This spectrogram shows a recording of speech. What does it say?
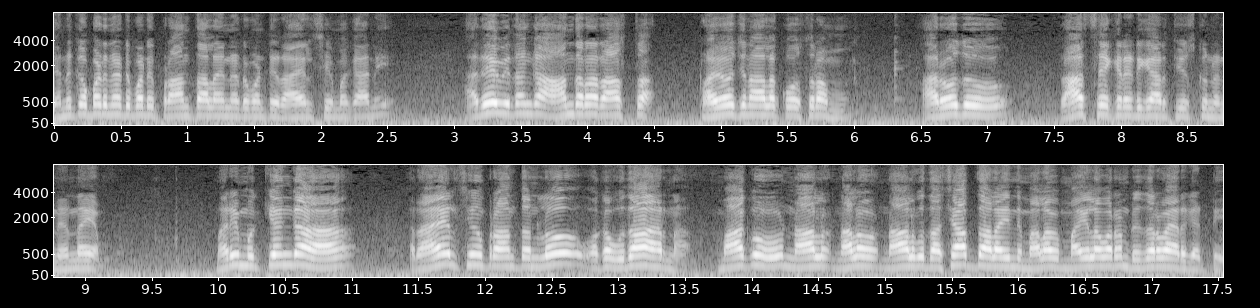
వెనుకబడినటువంటి ప్రాంతాలైనటువంటి రాయలసీమ కానీ అదేవిధంగా ఆంధ్ర రాష్ట్ర ప్రయోజనాల కోసం ఆ రోజు రాజశేఖర రెడ్డి గారు తీసుకున్న నిర్ణయం. మరి ముఖ్యంగా రాయలసీమ ప్రాంతంలో ఒక ఉదాహరణ. మాకు నాలుగు నల నాలుగు దశాబ్దాలైంది మల మైలవరం రిజర్వాయర్ కట్టి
